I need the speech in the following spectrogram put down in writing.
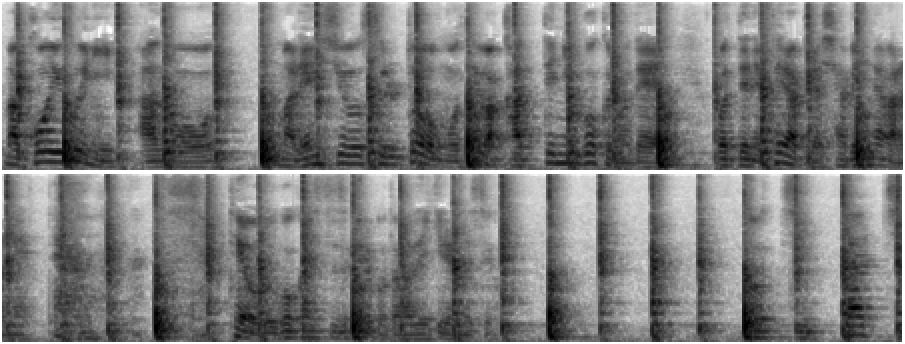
まあこういう風にあのまあ、練習をするともう手は勝手に動くのでこうやってねペラペラ喋りながらね 手を動かし続けることができるんですよ。どっちタッチ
